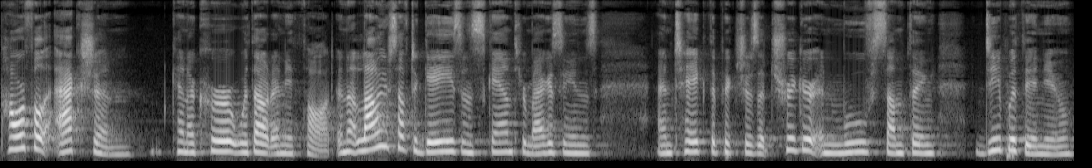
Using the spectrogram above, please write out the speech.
Powerful action can occur without any thought, and allow yourself to gaze and scan through magazines and take the pictures that trigger and move something deep within you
